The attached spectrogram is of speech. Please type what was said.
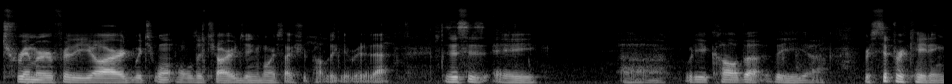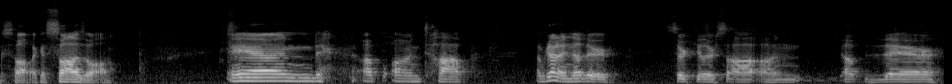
trimmer for the yard, which won't hold a charge anymore, so I should probably get rid of that. This is a, uh, what do you call the, the uh, reciprocating saw, like a sawzall. And up on top, I've got another circular saw on up there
